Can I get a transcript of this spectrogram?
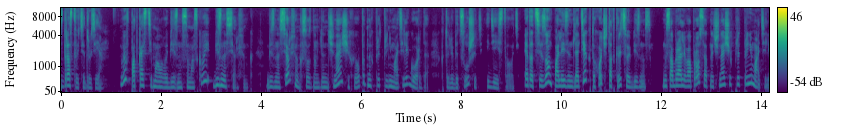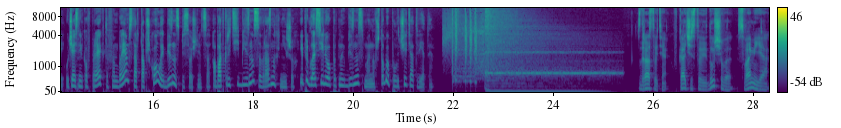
Здравствуйте, друзья! Вы в подкасте малого бизнеса Москвы «Бизнес-серфинг». Бизнес-серфинг создан для начинающих и опытных предпринимателей города, кто любит слушать и действовать. Этот сезон полезен для тех, кто хочет открыть свой бизнес. Мы собрали вопросы от начинающих предпринимателей, участников проектов МБМ, стартап-школы и бизнес-песочница об открытии бизнеса в разных нишах и пригласили опытных бизнесменов, чтобы получить ответы. Здравствуйте! В качестве ведущего с вами я,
